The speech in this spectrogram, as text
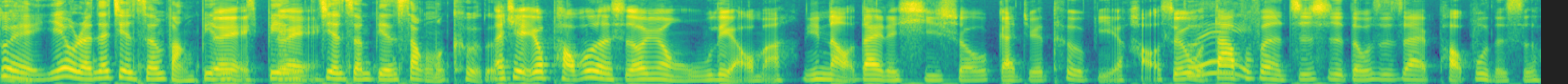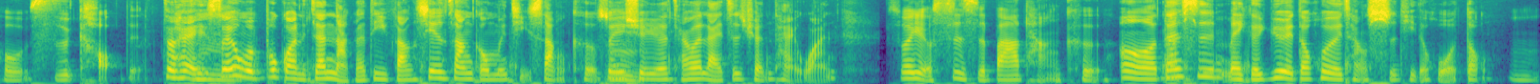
对，也有人在健身房边边健身边上我们课的。而，且又跑步的时候，因为很无聊嘛，你脑袋的吸收感觉特别好，所以我大部分的知识都是在跑步的时候思考的。对，所以我们不管你在哪个地方，线上跟我们一起上课，所以学员才会来自全台湾。所以有四十八堂课，嗯，但是每个月都会有一场实体的活动。嗯，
